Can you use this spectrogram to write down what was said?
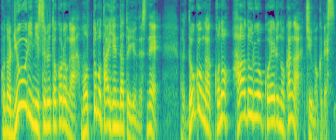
この料理にするところが最も大変だというんですね。どこがこのハードルを超えるのかが注目です。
